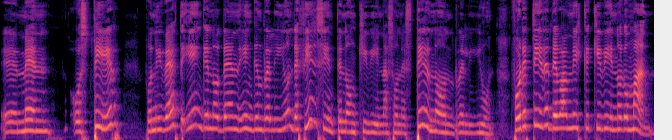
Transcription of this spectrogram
eh, män och styr. För ni vet, ingen och den, ingen religion, det finns inte någon kvinna som styr någon religion. Förr i tiden det var mycket kvinnor och man.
